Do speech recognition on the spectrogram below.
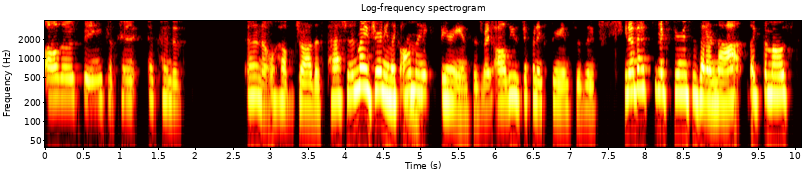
all those things have kind of, have kind of I don't know, help draw this passion in my journey, like all mm. my experiences, right? All these different experiences. And, you know, I've had some experiences that are not like the most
